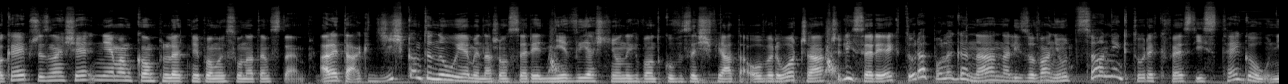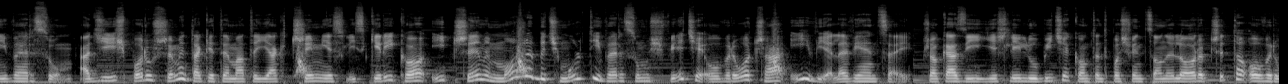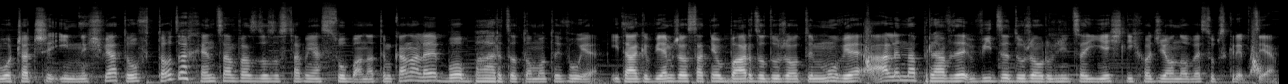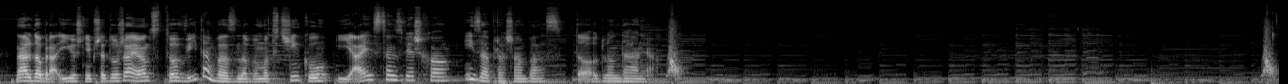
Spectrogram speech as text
Okej, przyznaj się, nie mam kompletnie pomysłu na ten wstęp. Ale tak, dziś kontynuujemy naszą serię niewyjaśnionych wątków ze świata Overwatcha, czyli serię, która polega na analizowaniu co niektórych kwestii z tego uniwersum. A dziś poruszymy takie tematy jak czym jest Liz Kiriko i czym może być multiversum w świecie Overwatcha i wiele więcej. Przy okazji, jeśli lubicie content poświęcony lore, czy to Overwatcha, czy innych światów, to zachęcam was do zostawienia suba na tym kanale, bo bardzo to motywuje. I tak, wiem, że ostatnio bardzo dużo o tym mówię, ale naprawdę widzę dużą różnicę, jeśli chodzi o nowe subskrypcje. No ale dobra, i już nie przedłużając, to witam was w nowym odcinku. Ja jestem Zwierzcho i zapraszam was do oglądania.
